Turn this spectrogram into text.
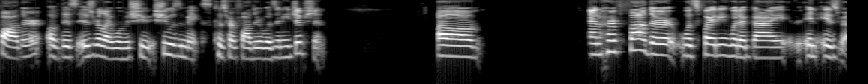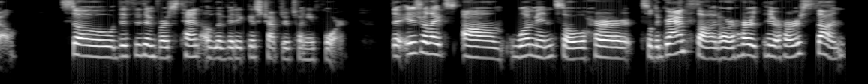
father of this Israelite woman, she she was mixed because her father was an Egyptian. Um and her father was fighting with a guy in Israel. So this is in verse 10 of Leviticus chapter 24 the Israelites um woman, so her so the grandson or her her, her son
